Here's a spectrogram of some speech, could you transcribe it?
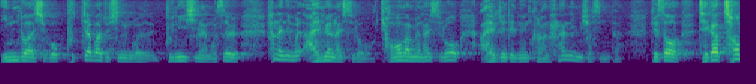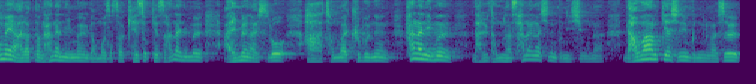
인도하시고 붙잡아 주시는 것, 분이시라는 것을 하나님을 알면 할수록 경험하면 할수록 알게 되는 그러한 하나님이셨습니다. 그래서 제가 처음에 알았던 하나님을 넘어서서 계속해서 하나님을 알면 알수록 아 정말 그분은 하나님은 나를 너무나 사랑하시는 분이시구나 나와 함께 하시는 분인 것을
